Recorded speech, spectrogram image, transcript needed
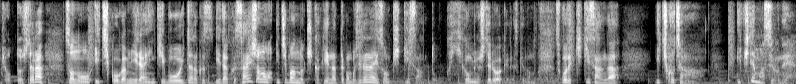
ひょっとしたらその一子が未来に希望を抱く抱く最初の一番のきっかけになったかもしれないそのキキさんと聞き込みをしてるわけですけどもそこでキキさんが「いちこちゃん生きてますよね」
